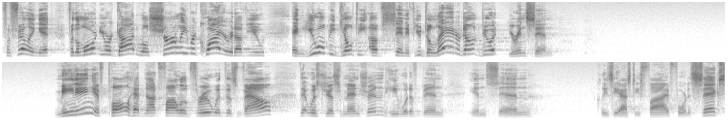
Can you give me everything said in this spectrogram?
fulfilling it, for the Lord your God will surely require it of you, and you will be guilty of sin. If you delay it or don't do it, you're in sin. Meaning, if Paul had not followed through with this vow that was just mentioned, he would have been in sin. Ecclesiastes 5 4 to 6.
